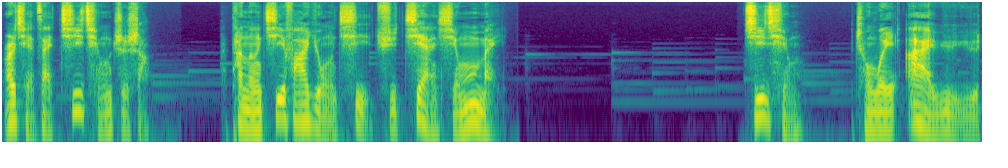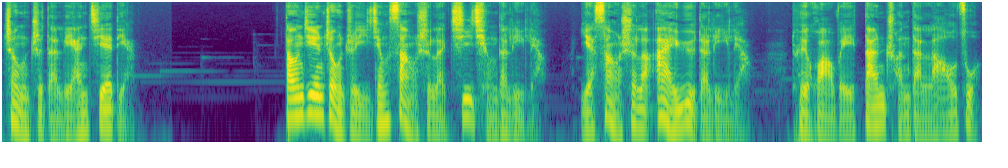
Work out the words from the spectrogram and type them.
而且在激情之上，它能激发勇气去践行美。激情成为爱欲与政治的连接点。当今政治已经丧失了激情的力量，也丧失了爱欲的力量，退化为单纯的劳作。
